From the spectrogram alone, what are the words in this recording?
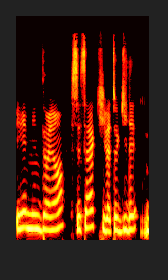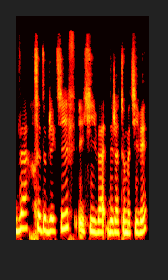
et mine de rien, c'est ça qui va te guider vers cet objectif et qui va déjà te motiver.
